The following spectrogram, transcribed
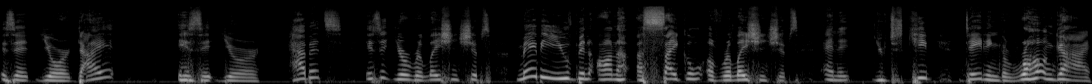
Is it your diet? Is it your habits? Is it your relationships? Maybe you've been on a cycle of relationships and it, you just keep dating the wrong guy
